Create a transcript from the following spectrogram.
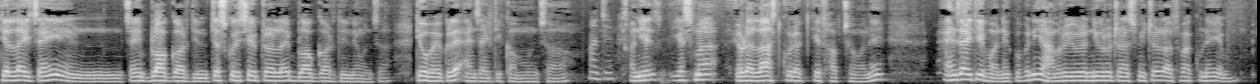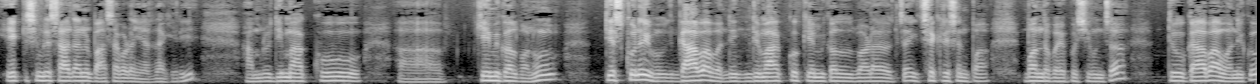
त्यसलाई चाहिँ चाहिँ ब्लक गरिदिनु त्यसको रिसेप्टरलाई ब्लक गरिदिने हुन्छ। त्यो भएकोले एन्जाइटी कम हुन्छ। अनि यसमा एउटा लास्ट कुरा के थप्छु भने एन्जाइटी भनेको पनि हाम्रो एउटा न्युरो ट्रान्समिटर अथवा कुनै एक किसिमले साधारण भाषाबाट हेर्दाखेरि हाम्रो दिमागको केमिकल भनौँ त्यसको नै गाबा भन्ने दिमागको केमिकलबाट चाहिँ सेक्रेसन बन्द भएपछि हुन्छ। त्यो गाबा भनेको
